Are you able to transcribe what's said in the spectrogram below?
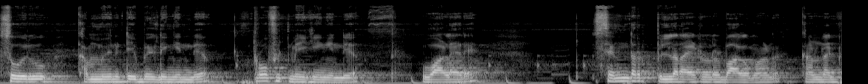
സോ ഒരു കമ്മ്യൂണിറ്റി ബിൽഡിങ്ങിന്റെയോ പ്രോഫിറ്റ് മേക്കിങ്ങിന്റെയോ വളരെ സെന്റർ പില്ലറായിട്ടുള്ളൊരു ഭാഗമാണ് കണ്ടന്റ്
